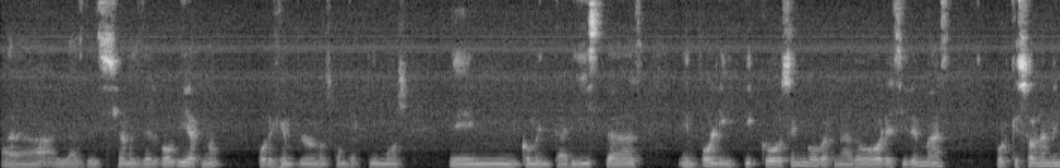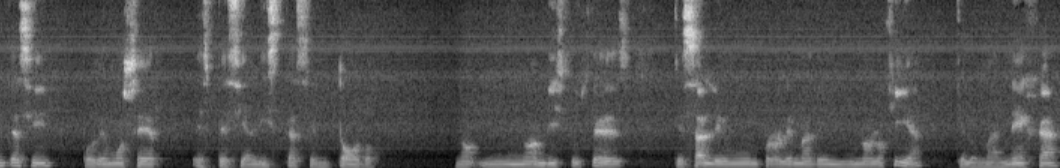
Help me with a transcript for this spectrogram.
las decisiones del gobierno. Por ejemplo, nos convertimos en comentaristas, en políticos, en gobernadores y demás, porque solamente así podemos ser especialistas en todo. ¿No, ¿No han visto ustedes que sale un problema de inmunología que lo maneja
